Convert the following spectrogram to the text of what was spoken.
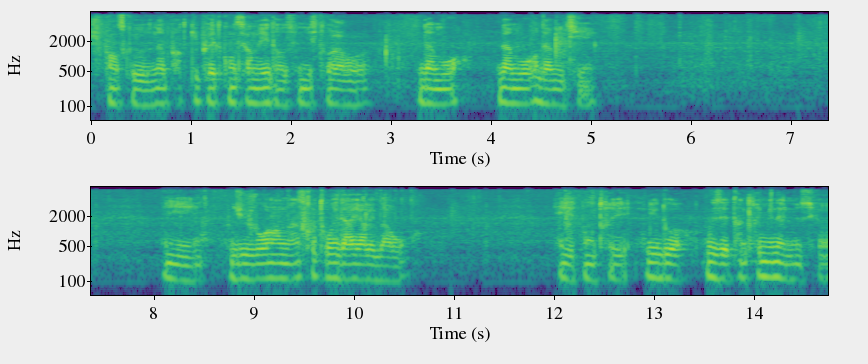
Je pense que n'importe qui peut être concerné dans une histoire euh, d'amour, d'amour, d'amitié. Et du jour au lendemain, se retrouver derrière les barreaux et montrer les doigts. Vous êtes un criminel, monsieur.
